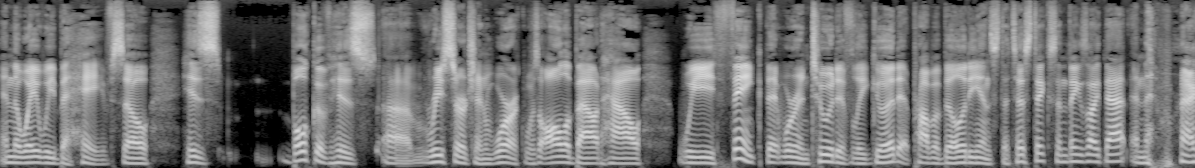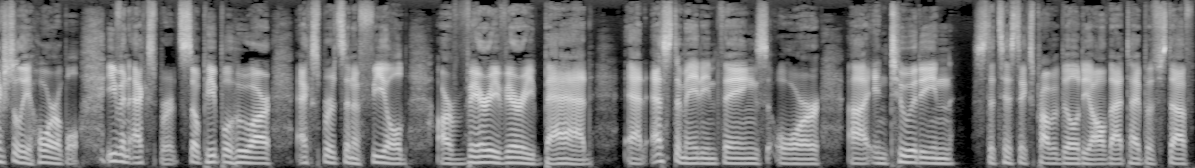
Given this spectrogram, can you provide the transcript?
and the way we behave. So his bulk of his uh, research and work was all about how we think that we're intuitively good at probability and statistics and things like that, and that we're actually horrible, even experts. So, people who are experts in a field are very, very bad at estimating things or uh, intuiting statistics, probability, all that type of stuff.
